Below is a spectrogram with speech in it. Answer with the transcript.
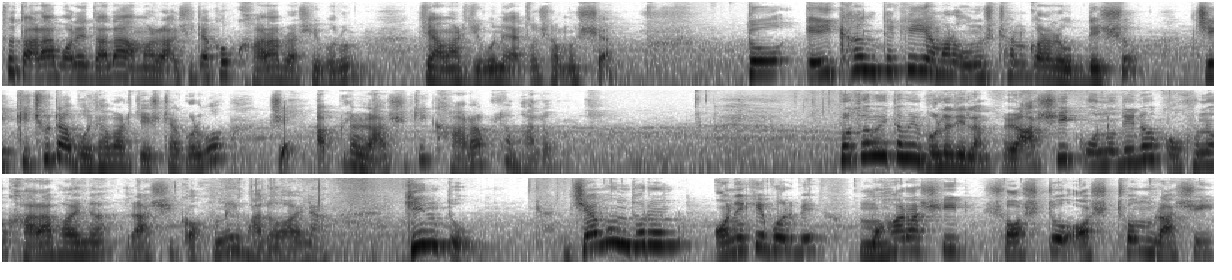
তো তারা বলে, দাদা, আমার রাশিটা খুব খারাপ রাশি বলুন, যে আমার জীবনে এত সমস্যা। তো এইখান থেকেই আমার অনুষ্ঠান করার উদ্দেশ্য, যে কিছুটা বোঝাবার চেষ্টা করব, যে আপনার রাশিটি খারাপ না ভালো। প্রথমেই তো আমি বলে দিলাম, রাশি কোনোদিনও কখনো খারাপ হয় না, রাশি কখনোই ভালো হয় না। কিন্তু যেমন ধরুন, অনেকে বলবে মহারাশির ষষ্ঠ, অষ্টম রাশি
